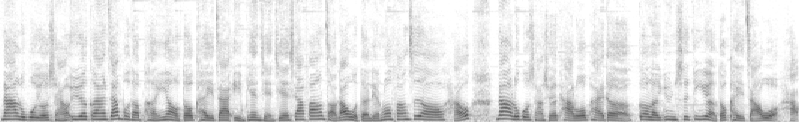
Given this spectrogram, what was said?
那如果有想要预约个案占卜的朋友，都可以在影片简介下方找到我的联络方式哦。好，好那如果想学塔罗牌的个人运势订阅，都可以找我。好，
